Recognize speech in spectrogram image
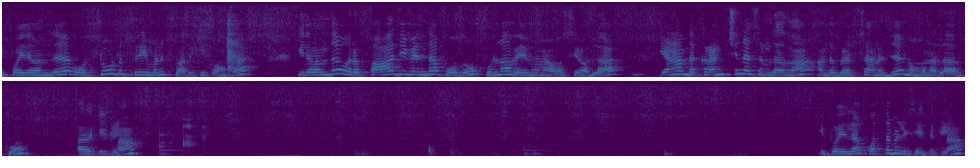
இப்போ இதை வந்து ஒரு டூ டு த்ரீ மினிட்ஸ் வதக்கிக்கோங்க. இதை வந்து ஒரு பாதி வெந்தால் போதும். ஃபுல்லாக வேகணும்னு அவசியம் இல்லை. ஏன்னா அந்த க்ரன்ச்சினஸ் இருந்தால் தான் அந்த பிரெட் சாண்ட்விச் ரொம்ப நல்லாயிருக்கும் வதக்கிக்கலாம். இப்போ இதில் கொத்தமல்லி சேர்த்துக்கலாம்.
